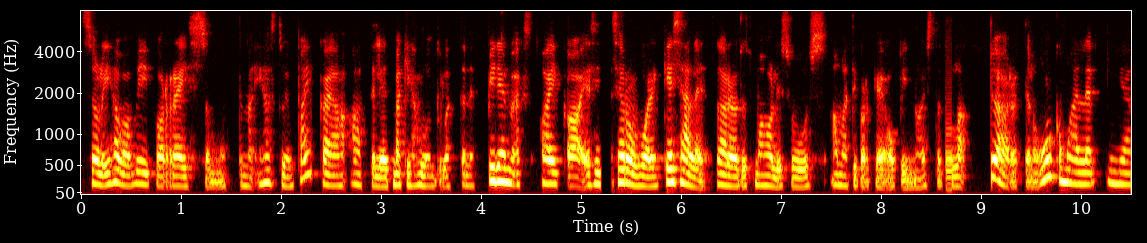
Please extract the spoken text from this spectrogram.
Se oli ihan vaan viikon reissu, mutta mä ihastuin paikkaan ja ajattelin, että mäkin haluan tulla tänne pidemmäksi aikaa. Ja sitten seuraavan vuoden kesälle tarjoutus mahdollisuus ammattikorkeaopinnoista tulla työharjoittelun ulkomaille. Ja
